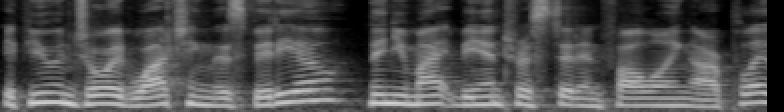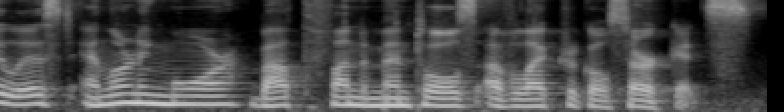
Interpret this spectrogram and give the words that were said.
If you enjoyed watching this video, then you might be interested in following our playlist and learning more about the fundamentals of electrical circuits.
